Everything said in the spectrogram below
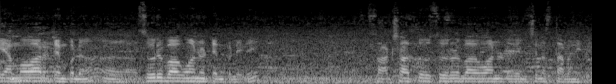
ఈ అమ్మవారి టెంపుల్ సూర్య భగవానుడు టెంపుల్ ఇది. సాక్షాత్తు సూర్య భగవానుడు వెలిసిన స్థలం ఇది.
